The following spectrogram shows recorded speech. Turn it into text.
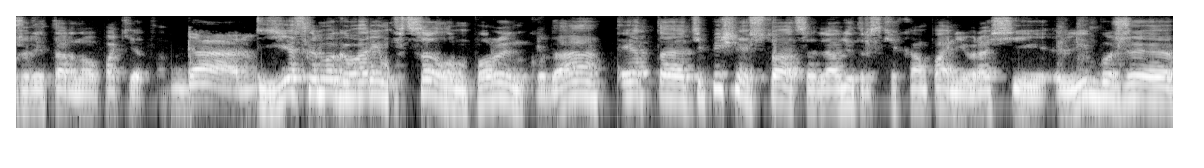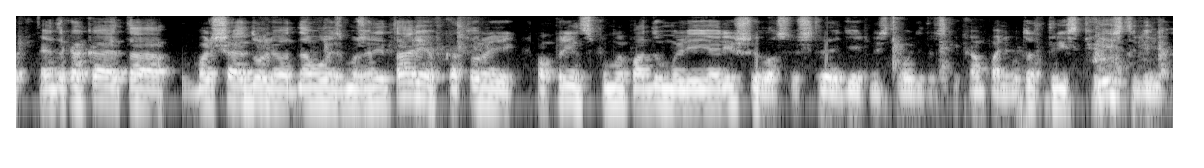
мажоритарного пакета. Да. Если мы говорим в целом по рынку, да, это типичная ситуация для аудиторских компаний в России, либо же это какая-то большая доля одного из мажоритариев, который по принципу мы подумали, я решил осуществлять деятельность в аудиторской компании. Вот этот риск есть или нет?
